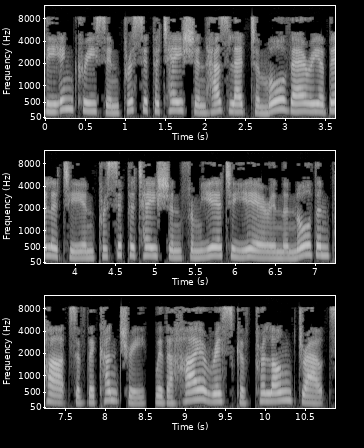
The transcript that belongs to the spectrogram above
The increase in precipitation has led to more variability in precipitation from year to year in the northern parts of the country, with a higher risk of prolonged droughts,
